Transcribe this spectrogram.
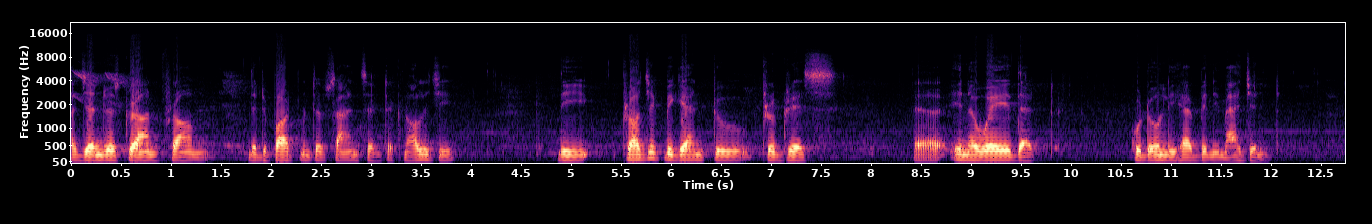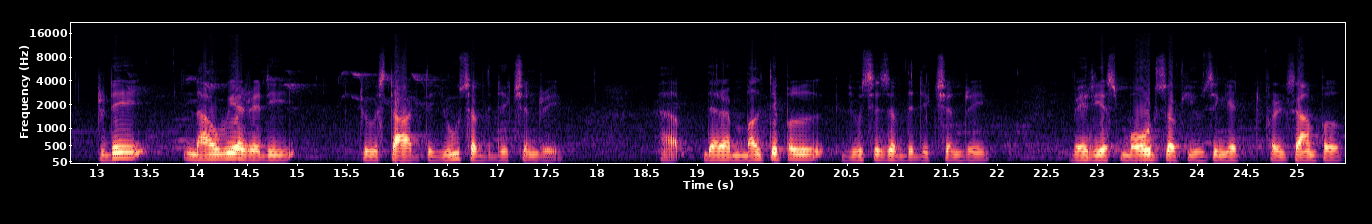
a generous grant from the Department of Science and Technology, the project began to progress uh, in a way that could only have been imagined. Today, now we are ready to start the use of the dictionary. Uh, there are multiple uses of the dictionary, various modes of using it. For example,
